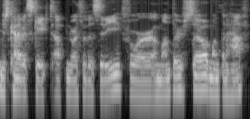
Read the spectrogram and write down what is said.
just kind of escaped up north of the city for a month or so, a month and a half.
